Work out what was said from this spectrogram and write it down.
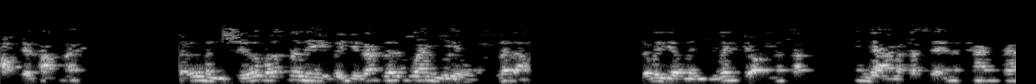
học cái pháp này. Tự mình sửa bớt nó đi, bởi vì rắc lớn quá nhiều, nó đậm rồi bây giờ mình chỉ mới chọn nó sạch cái nhà mà sạch sẽ nó thang ca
